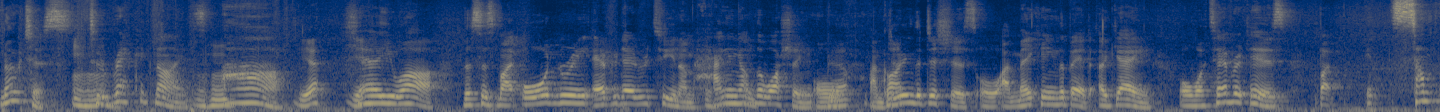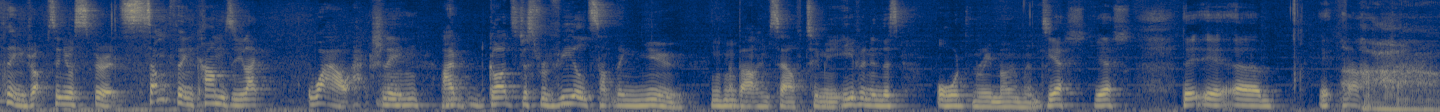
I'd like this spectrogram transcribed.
notice to Mhm. recognize Mhm. ah yeah, here you are. This is my ordinary everyday routine. I'm hanging up the washing, or Yeah. I'm Quite- doing the dishes, or I'm making the bed again, or whatever it is. But it, something drops in your spirit. Something comes, and you're like, "Wow! Actually, Mhm. I, God's just revealed something new Mhm. about Himself to me, even in this ordinary moment." Yes, yes. The, um, it, ah.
